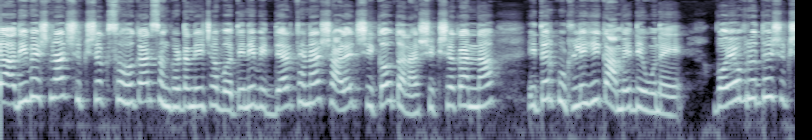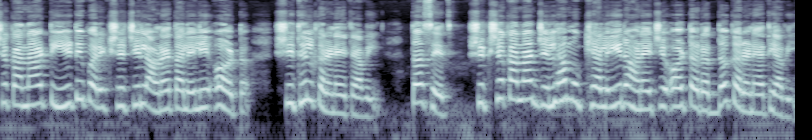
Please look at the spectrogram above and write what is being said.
या अधिवेशनात शिक्षक सहकार संघटनेच्या वतीने विद्यार्थ्यांना शाळेत शिकवताना शिक्षकांना इतर कुठलीही कामे देऊ नये. वयोवृद्ध शिक्षकांना टीईटी परीक्षेची लावण्यात आलेली अट शिथिल करण्यात यावी. तसेच शिक्षकांना जिल्हा मुख्यालयी राहण्याची अट रद्द करण्यात यावी.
